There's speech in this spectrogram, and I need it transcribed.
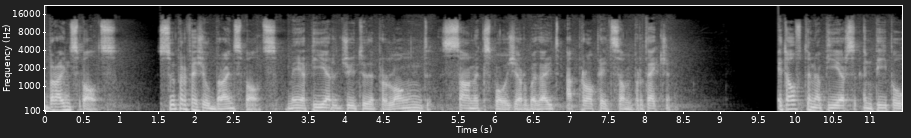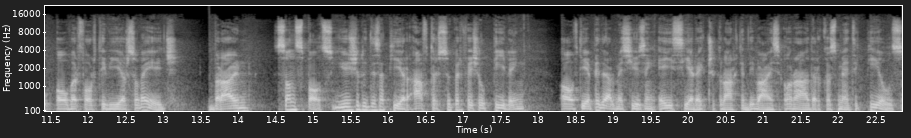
Brown spots. Superficial brown spots may appear due to the prolonged sun exposure without appropriate sun protection. It often appears in people over 40 years of age. Brown sunspots usually disappear after superficial peeling of the epidermis using AC electrical arc device or other cosmetic peels.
